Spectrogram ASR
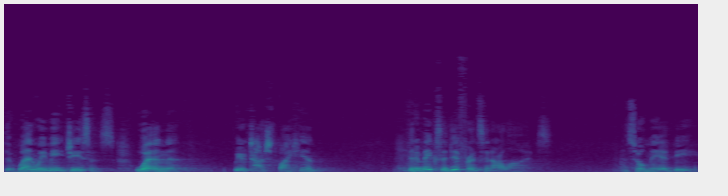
that when we meet Jesus, when we are touched by him, that it makes a difference in our lives. And so may it be.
